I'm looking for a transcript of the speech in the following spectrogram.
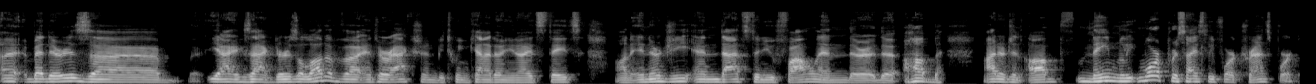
uh, but there is, uh, yeah, exact. There's a lot of uh, interaction between Canada and United States on energy, and that's the new file and the the hub hydrogen hub, namely more precisely for transport,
